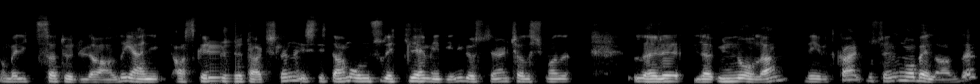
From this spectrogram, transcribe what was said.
Nobel İktisat Ödülü aldı. Yani asgari ücret artışlarının istihdamı olumsuz etkileyemediğini gösteren çalışmalarıyla ünlü olan David Card bu sene Nobel aldı.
